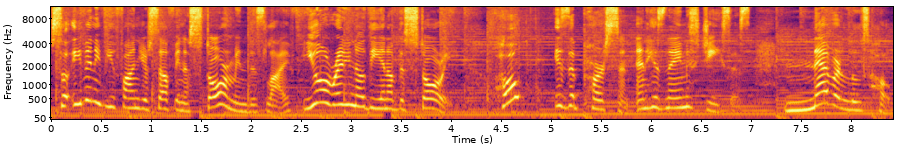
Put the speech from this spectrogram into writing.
So even if you find yourself in a storm in this life, you already know the end of the story. Hope is a person, and his name is Jesus. Never lose hope.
